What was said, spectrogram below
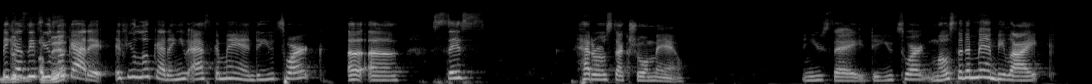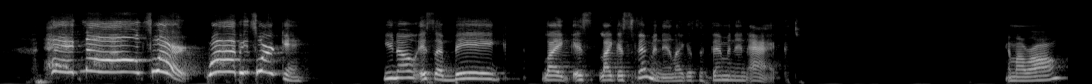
Because The- if you bit? look at it, if you look at it and you ask a man, do you twerk? A, a cis heterosexual male. And you say, do you twerk? Most of the men be like, heck no, twerk. Why I be twerking? You know, it's a big, like it's like it's feminine, like it's a feminine act. Am I wrong?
